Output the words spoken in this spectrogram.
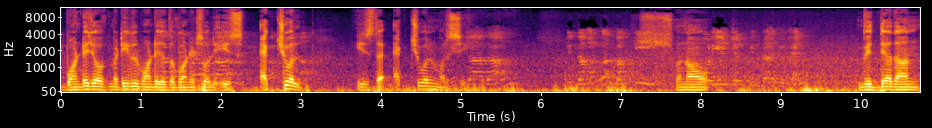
bondage of material bondage of the bonded soul is actual is the actual mercy. So now vidyadan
